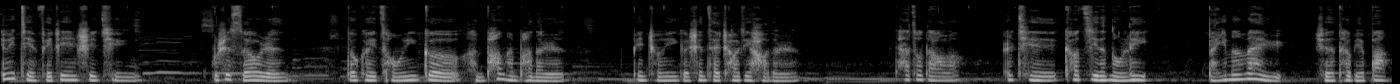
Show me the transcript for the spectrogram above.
因为减肥这件事情，不是所有人都可以从一个很胖很胖的人变成一个身材超级好的人。他做到了，而且靠自己的努力，把一门外语学得特别棒，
